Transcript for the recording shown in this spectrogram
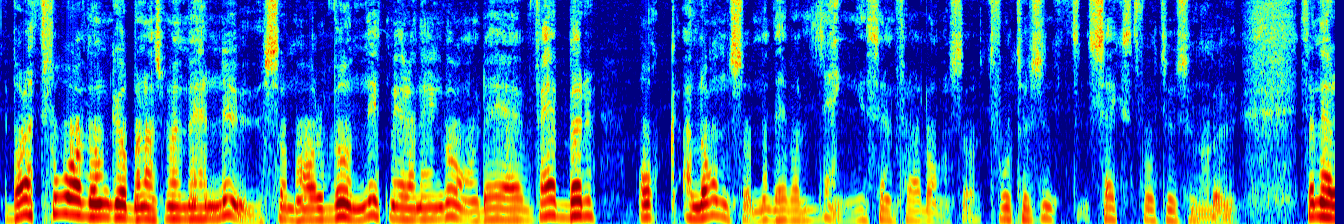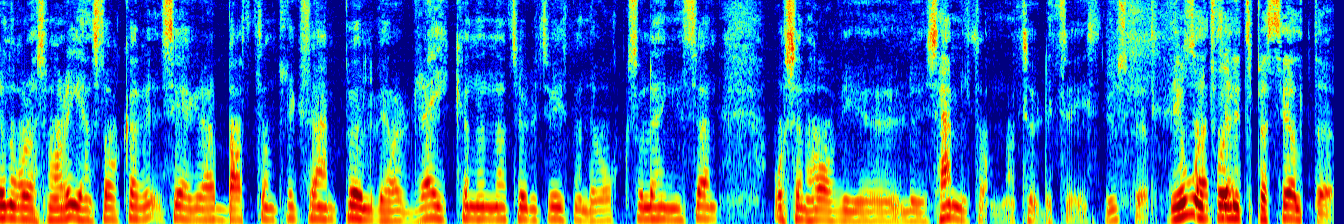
det är bara två av de gubbarna som är med nu som har vunnit mer än en gång. Det är Webber och Alonso, men det var länge sedan för Alonso. 2006-2007. Mm. Sen är det några som har enstaka segrar. Button till exempel. Vi har Räikkönen naturligtvis, men det var också länge sedan. Och sen har vi ju Lewis Hamilton naturligtvis. Just det. Det året var lite speciellt. Det.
